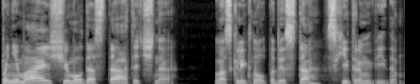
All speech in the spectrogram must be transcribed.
«Понимающему достаточно», — воскликнул Подеста с хитрым видом.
